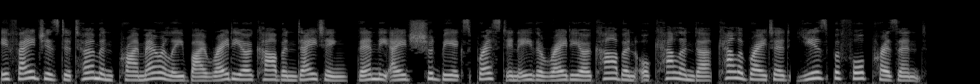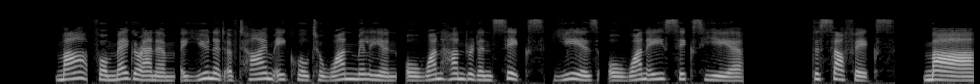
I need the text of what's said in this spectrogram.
If age is determined primarily by radiocarbon dating, then the age should be expressed in either radiocarbon or calendar calibrated years before present. Ma for megaannum a unit of time equal to 1 million, or 106, years, or 1 e6 year. The suffix ma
